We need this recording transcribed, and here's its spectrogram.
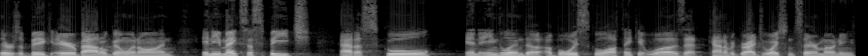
There was a big air battle going on. And he makes a speech at a school in England, a, a boys' school, I think it was, at kind of a graduation ceremony.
